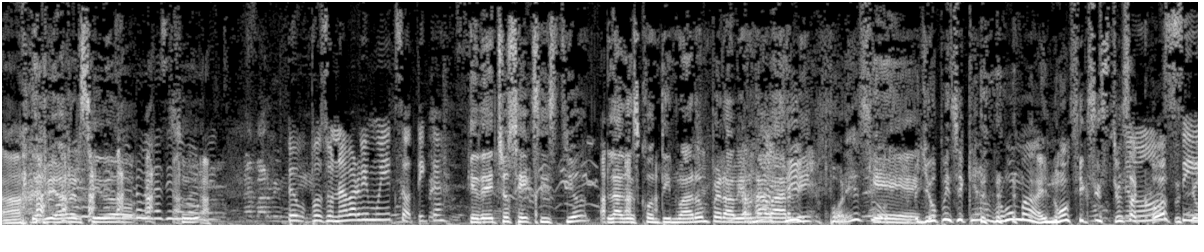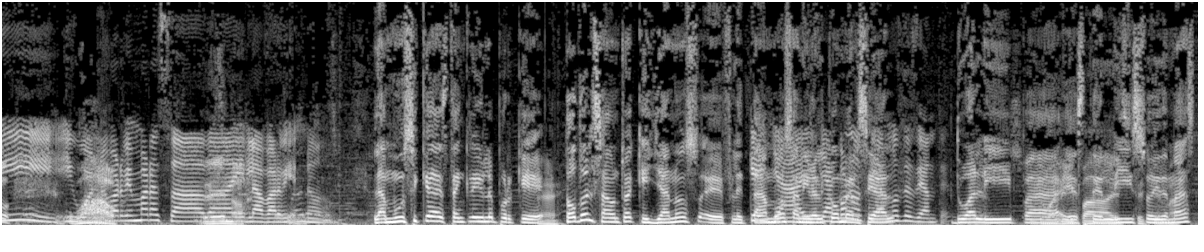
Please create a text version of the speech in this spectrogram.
Ah. Debió haber sido No hubiera sido su- Barbie. Pues una Barbie muy exótica. que de hecho sí existió, la descontinuaron, pero había una Ajá, Barbie sí, por eso. que Yo pensé que era broma y no, sí existió esa cosa. sí, Yo, igual la. Barbie embarazada Bueno. y la Barbie, no. La música está increíble porque todo el soundtrack que ya nos eh, fletamos ya, a nivel ya comercial, desde antes. Dua Lipa, Dua Lipa, este este, Liso y ¿qué demás,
